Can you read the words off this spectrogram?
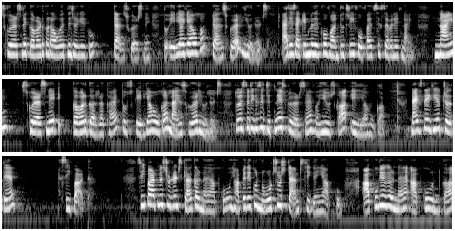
स्क्वायर्स ने कवर्ड करा हुआ है इतनी जगह को? टेन स्क्वायर्स ने। तो एरिया क्या होगा? टेन स्क्वायर यूनिट्स ऐसे सेकंड में देखो one two three four five six seven eight nine nine squares ने कवर कर रखा है तो एरिया होगा नाइन स्क्वायर यूनिट्स तो इस तरीके से जितने स्क्वायर्स हैं, वही उसका एरिया होगा। नेक्स्ट देखिए, अब चलते हैं सी पार्ट सी पार्ट में स्टूडेंट्स क्या करना है आपको? यहाँ पे देखो नोट्स और स्टैम्प्स दी गई हैं आपको। आपको क्या करना है? आपको उनका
